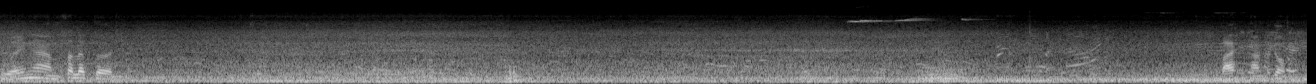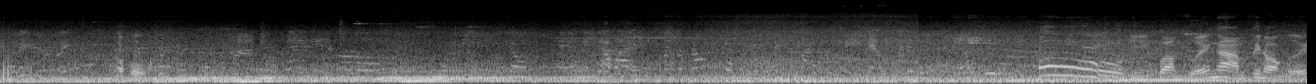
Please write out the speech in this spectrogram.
สวยงามซะเหลือเกินไปท่านผู้ชม โอ้โหโอ้ดีความสวยงามพี่น้องเอ๋ย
